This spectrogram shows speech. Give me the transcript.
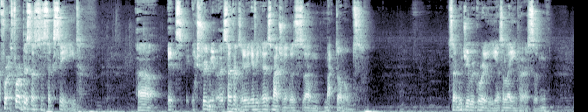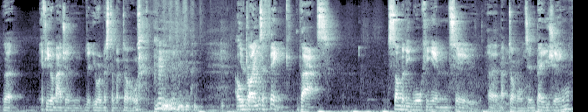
for for a business to succeed uh, it's extremely. So, for instance, if let's imagine it was um, McDonald's. So, would you agree, as a layperson, that if you imagine that you were Mr. McDonald, you'd like to think that somebody walking into uh, McDonald's in Beijing,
